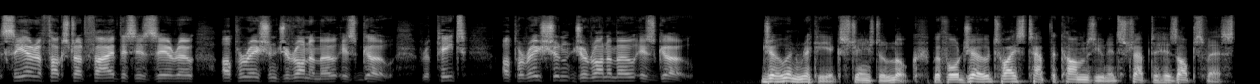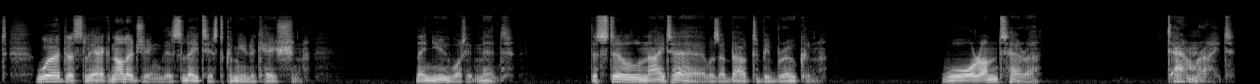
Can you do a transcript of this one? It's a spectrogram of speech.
Sierra Foxtrot 5, this is Zero. Operation Geronimo is go. Repeat, Operation Geronimo is go. Joe and Ricky exchanged a look before Joe twice tapped the comms unit strapped to his ops vest, wordlessly acknowledging this latest communication. They knew what it meant. The still night air was about to be broken. War on terror? Damn right.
